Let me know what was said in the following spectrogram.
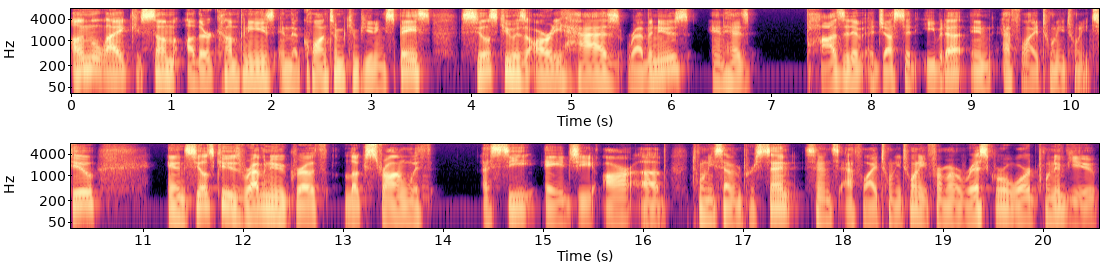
Unlike some other companies in the quantum computing space, SEALSQ has already has revenues and has positive adjusted EBITDA in FY 2022. And SEALSQ's revenue growth looks strong with a CAGR of 27% since FY 2020. From a risk reward point of view,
